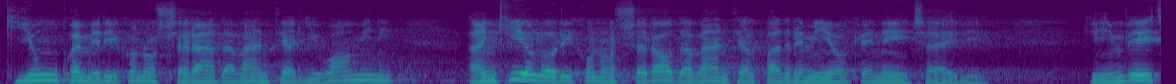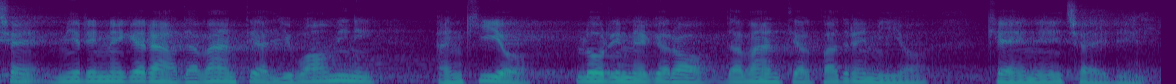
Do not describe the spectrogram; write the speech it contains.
chiunque mi riconoscerà davanti agli uomini, anch'io lo riconoscerò davanti al Padre mio che è nei cieli. Chi invece mi rinnegherà davanti agli uomini, anch'io lo rinnegherò davanti al Padre mio che è nei cieli.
